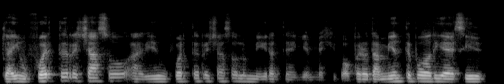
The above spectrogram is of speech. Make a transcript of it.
que hay un fuerte rechazo, ha habido un fuerte rechazo a los migrantes aquí en México, pero también te podría decir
